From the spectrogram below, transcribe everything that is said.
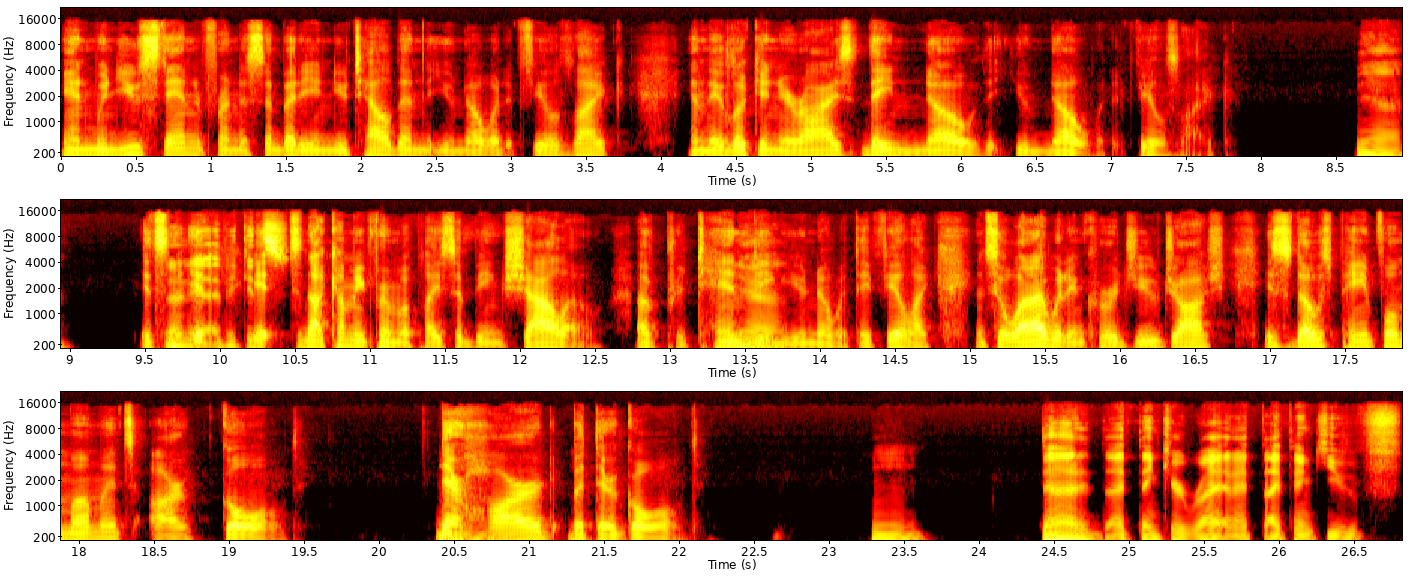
And when you stand in front of somebody and you tell them that you know what it feels like, and they look in your eyes, they know that you know what it feels like. Yeah. It's No, no, it- I think it's, it's- not coming from a place of being shallow, of pretending Yeah. you know what they feel like. And so, what I would encourage you, Josh, is those painful moments are gold. They're Mm. hard, but they're gold. Hmm. Yeah, I think you're right, and I I think you've.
